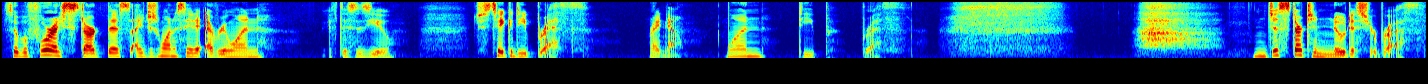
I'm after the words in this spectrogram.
So before I start this, I just want to say to everyone, if this is you, just take a deep breath right now. One deep breath. And just start to notice your breath.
